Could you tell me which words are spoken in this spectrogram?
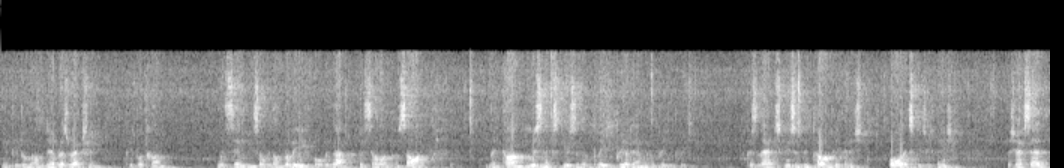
In people on the day of resurrection, people come with sins or with unbelief or with that, with so on and so on. They can't use an excuse in the preordainment and pre-decree because their excuse has been totally finished. All excuses finished. The Sheikh said,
